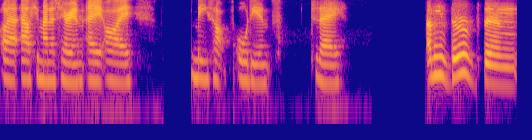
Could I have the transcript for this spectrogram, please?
uh, our humanitarian ai meetup audience today? I mean there have been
